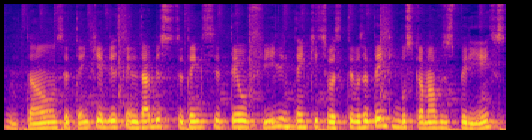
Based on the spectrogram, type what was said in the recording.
Então você tem que tentar, você tem que ter o feeling, tem que você, você tem que buscar novas experiências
